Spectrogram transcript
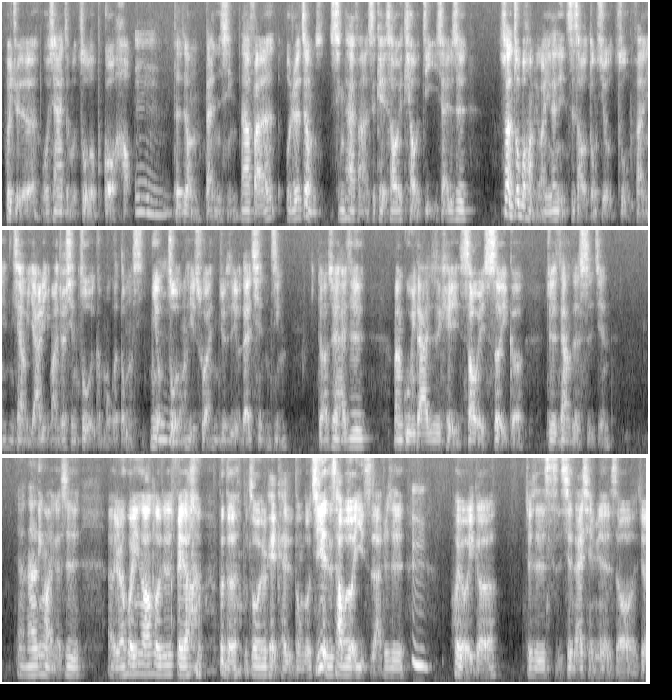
会觉得我现在怎么做都不够好，嗯的这种担心。嗯、那反而我觉得这种心态反而是可以稍微调剂一下，就是虽然做不好没关系，但你至少有东西有做。反正你现在有压力嘛，就先做一个某个东西，你有做东西出来，你就是有在前进，对啊，所以还是蛮鼓励大家，就是可以稍微设一个就是这样子的时间。那另外一个是。呃，有人回应到说，就是飞到不得不做就可以开始动作，其实也是差不多意思啊，就是嗯会有一个就是死线在前面的时候，就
